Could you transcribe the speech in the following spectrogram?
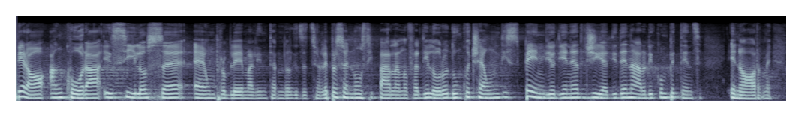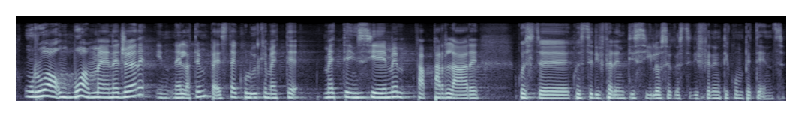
però ancora il silos è un problema all'interno dell'organizzazione. Le persone non si parlano fra di loro, dunque c'è un dispendio di energia, di denaro, di competenze enorme. Un, ruolo, un buon manager in, nella tempesta è colui che mette mette insieme, fa parlare queste, queste differenti silos e queste differenti competenze.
